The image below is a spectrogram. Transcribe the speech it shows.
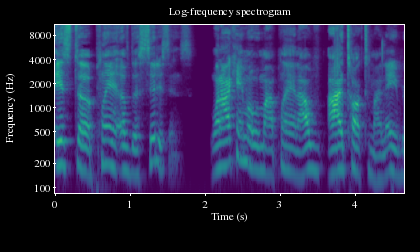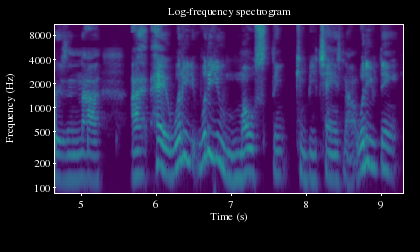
it's the plan of the citizens. When I came up with my plan, I I talked to my neighbors and I, I hey, what do you what do you most think can be changed now? What do you think?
